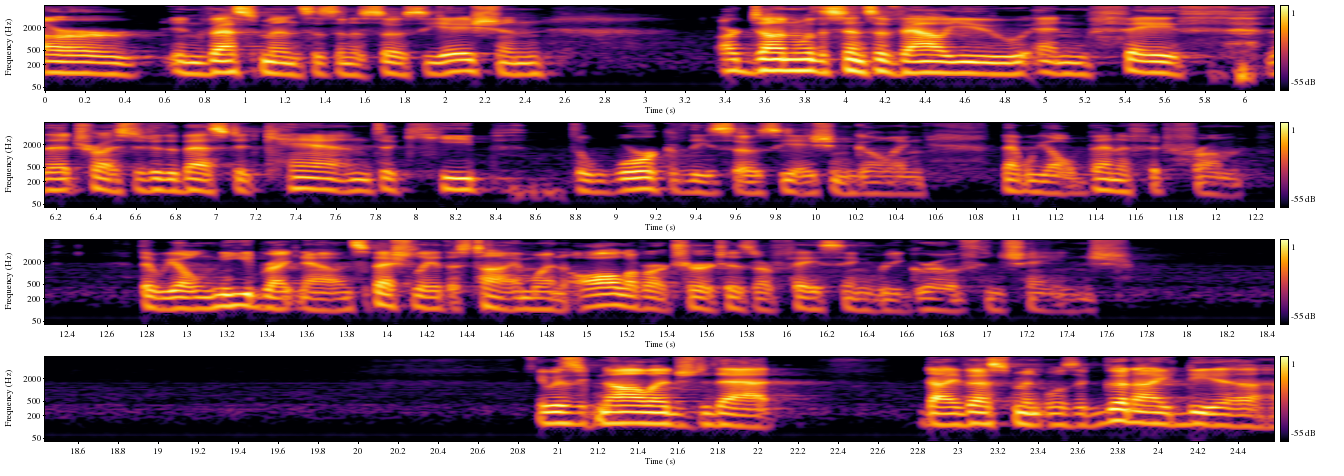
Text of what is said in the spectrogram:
our investments as an association are done with a sense of value and faith that tries to do the best it can to keep the work of the association going that we all benefit from, that we all need right now, especially at this time when all of our churches are facing regrowth and change. It was acknowledged that divestment was a good idea,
